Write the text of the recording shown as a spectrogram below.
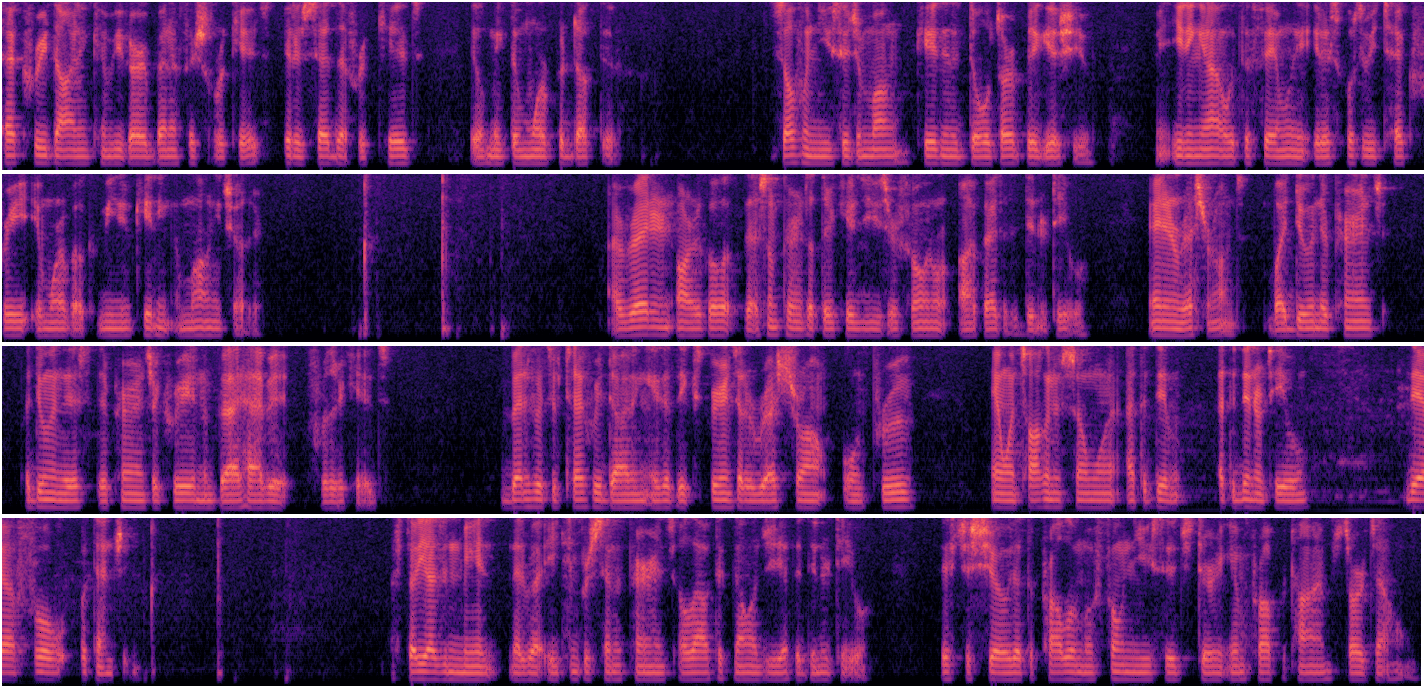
Tech free dining can be very beneficial for kids. It is said that for kids, it will make them more productive. Cell phone usage among kids and adults are a big issue. When eating out with the family, it is supposed to be tech free and more about communicating among each other. I read in an article that some parents let their kids use their phone or iPads at the dinner table and in restaurants. By doing their parents by doing this, their parents are creating a bad habit for their kids. Benefits of tech-free dining is that the experience at a restaurant will improve, and when talking to someone at the di- at the dinner table, they have full attention. A study has been made that about 18% of parents allow technology at the dinner table. This just shows that the problem of phone usage during improper time starts at home.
